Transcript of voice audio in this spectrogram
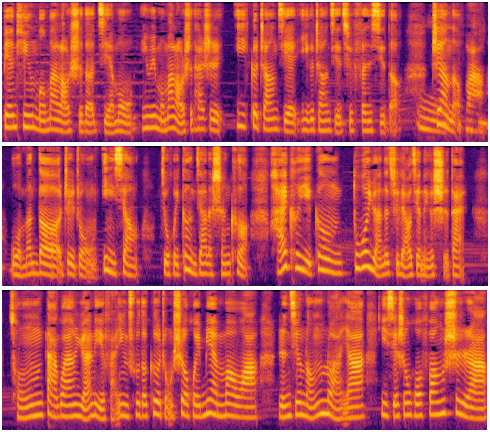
边听蒙曼老师的节目，因为蒙曼老师他是一个章节一个章节去分析的。嗯，这样的话，我们的这种印象就会更加的深刻，还可以更多元的去了解那个时代，从大观园里反映出的各种社会面貌啊，人情冷暖呀，一些生活方式啊，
